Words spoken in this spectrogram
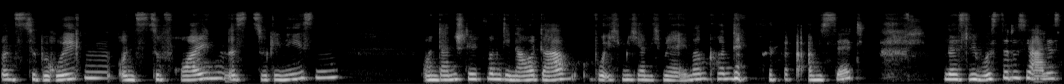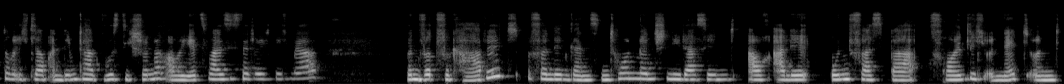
uns zu beruhigen, uns zu freuen, es zu genießen. Und dann steht man genau da, wo ich mich ja nicht mehr erinnern konnte, am Set Leslie wusste das ja alles noch. Ich glaube, an dem Tag wusste ich schon noch, aber jetzt weiß ich es natürlich nicht mehr. Man wird verkabelt von den ganzen Tonmenschen, die da sind, auch alle unfassbar freundlich und nett. Und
